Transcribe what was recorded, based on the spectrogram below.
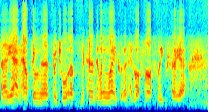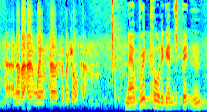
Uh, yeah, and helping Bridgwater return to winning ways. I think they lost last week, so yeah, uh, another home win for, for Bridgwater. Now, Bridport against Bitton,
